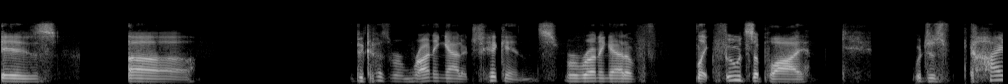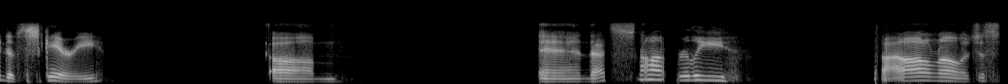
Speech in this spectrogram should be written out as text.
Is uh because we're running out of chickens. We're running out of like food supply, which is kind of scary. Um and that's not really I, don't know, it's just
